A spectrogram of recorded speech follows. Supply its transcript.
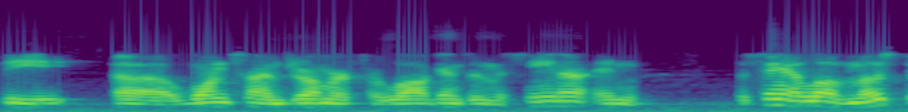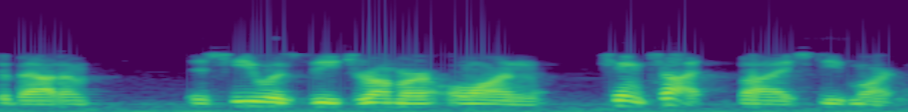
the uh, one-time drummer for Loggins and Messina. And the thing I love most about him is he was the drummer on King Tut by Steve Martin.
